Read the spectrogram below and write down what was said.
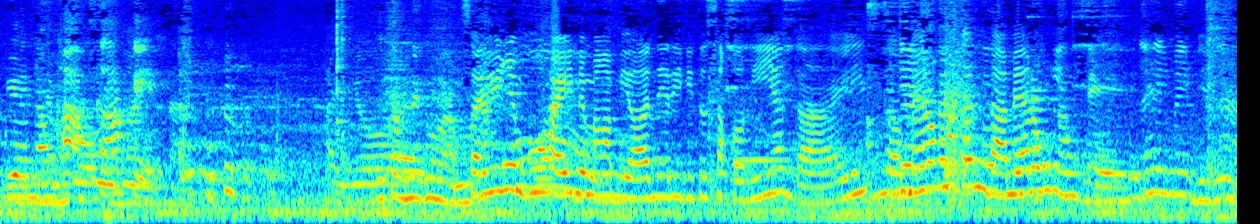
biyanan Ah, sa akin. Ayun. So, yun yung buhay ng mga Myeoneri dito sa Korea, guys. So, merong maganda, merong hindi. Dahil may biyanan.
